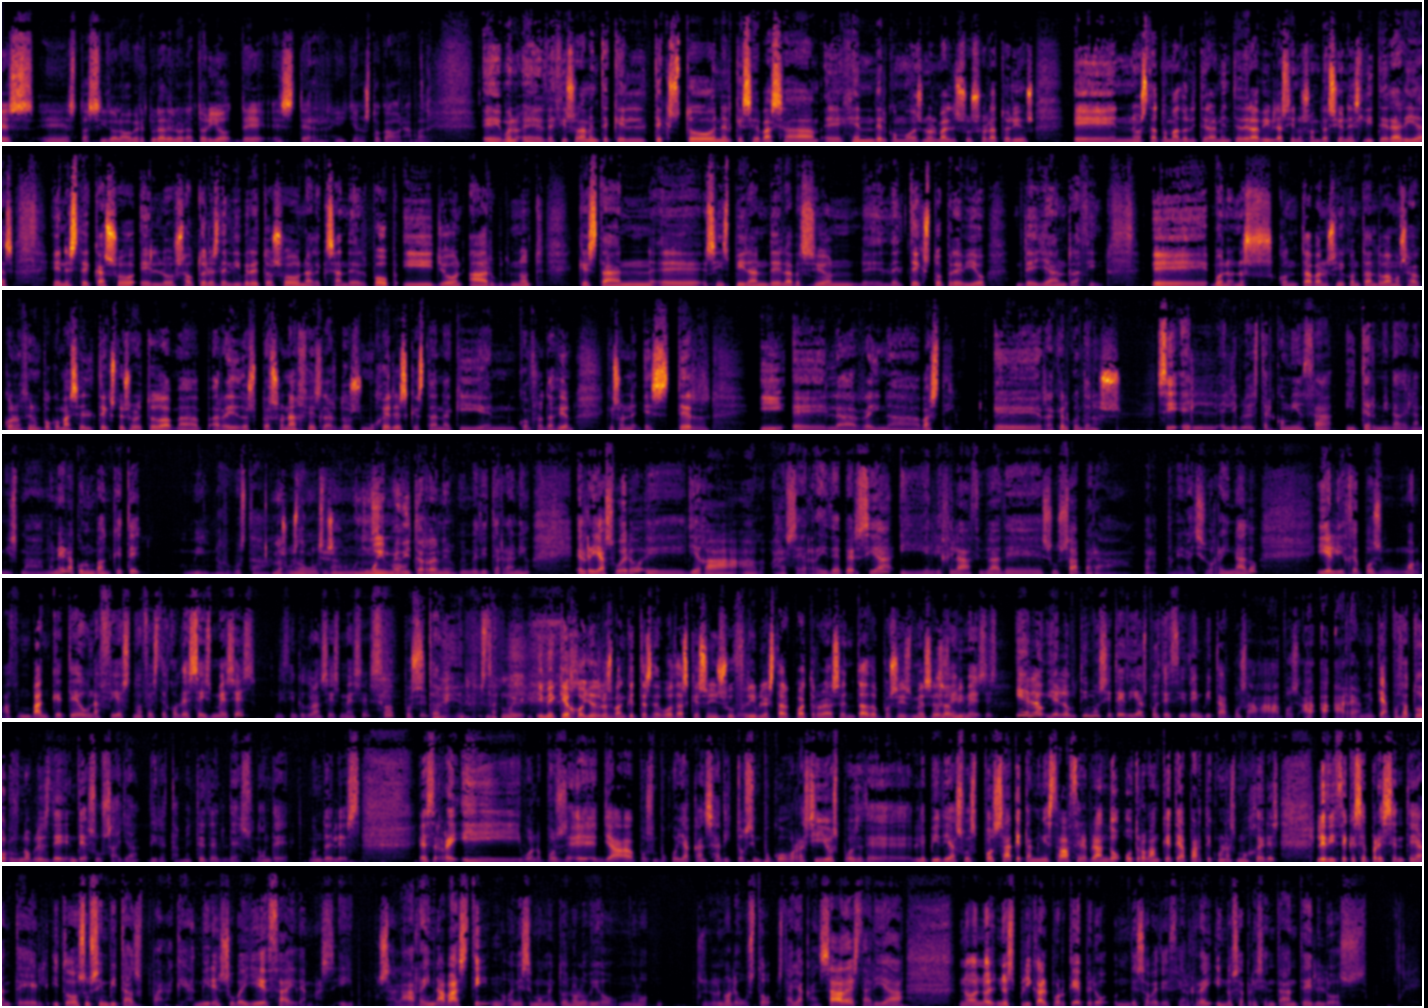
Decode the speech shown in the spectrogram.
Pues eh, esto ha sido la obertura del oratorio de Esther. ¿Y qué nos toca ahora, padre? Eh, bueno, eh, decir solamente que el texto en el que se basa Händel, como es normal en sus oratorios, no está tomado literalmente de la Biblia, sino son versiones literarias. En este caso, los autores del libreto son Alexander Pope y John Arbuthnot, que están, se inspiran de la versión del texto previo de Jan Racine. Eh, bueno, nos contaba, nos sigue contando, vamos a conocer un poco más el texto y sobre todo a, raíz de dos personajes, las dos mujeres que están aquí en confrontación, que son Esther y eh, la reina Basti. Eh, Raquel, cuéntanos. Sí, el, el, libro de Esther comienza y termina de la misma manera, con un banquete nos gusta, nos gusta, muchísimo. muy mediterráneo. Muy mediterráneo. El rey Asuero eh, llega a, ser rey de Persia y elige la ciudad de Susa para, para poner allí su reinado y elige, pues, bueno, hace un banquete, una fiesta, un festejo de seis meses. Dicen que duran seis meses. Ah, pues está bien. Y me quejo yo de los banquetes de bodas, que son insufrible estar cuatro horas sentado. Pues seis meses pues a seis mí. meses. Y en, los últimos siete días, pues decide invitar pues, a, pues, a, realmente a, pues, a todos los nobles de, de Susa ya, directamente, de, de, donde, donde él es, es rey. Y bueno, pues eh, ya pues un poco ya cansaditos y un poco borrachillos, pues le pide a su esposa, que también estaba celebrando otro banquete aparte con las mujeres, le dice que se presente ante él y todos sus invitados para que admiren su belleza y demás. Y bueno, pues a la reina Basti no, en ese momento no lo vio, no no le gustó, estaría cansada, estaría no, no, no explica el por qué, pero desobedece al rey y no se presenta ante él y los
